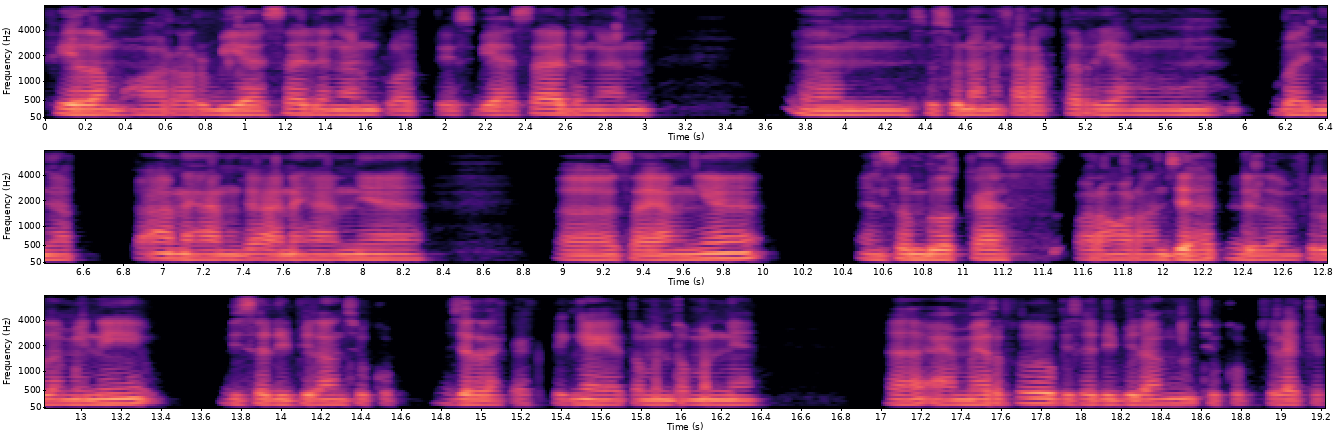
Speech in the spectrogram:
film horor biasa dengan plot twist biasa dengan um, susunan karakter yang banyak keanehan-keanehannya. Uh, sayangnya ensemble cast orang-orang jahat dalam film ini bisa dibilang cukup jelek aktingnya ya teman-temannya uh, Emer tuh bisa dibilang cukup jelek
